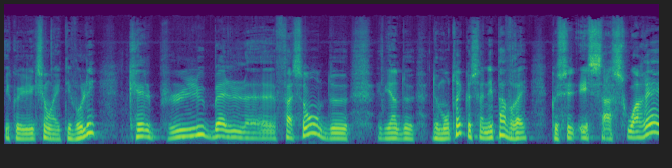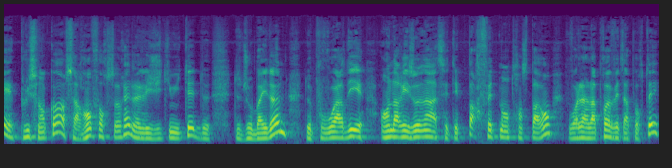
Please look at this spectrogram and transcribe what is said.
et que l'élection a été volée, quelle plus belle euh, façon de, eh bien de, de montrer que ça n'est pas vrai, que c'est et ça soirait plus encore, ça renforcerait la légitimité de, de Joe Biden de pouvoir dire en Arizona c'était parfaitement transparent, voilà la preuve est apportée,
